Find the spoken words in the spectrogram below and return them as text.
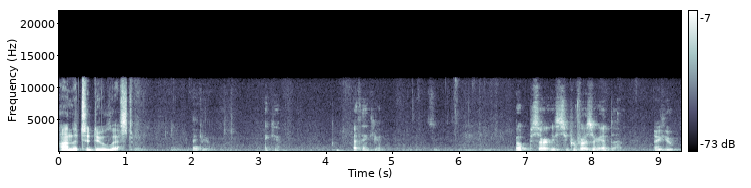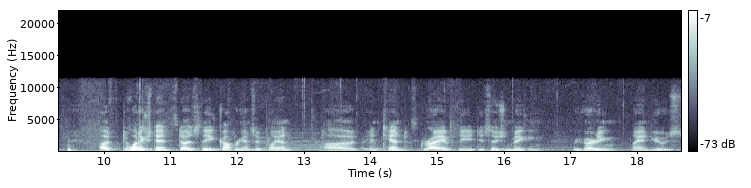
on the to-do list. Thank you. Thank you. I thank you. Oh, sorry, Supervisor Anton. Thank you. Uh, To what extent does the comprehensive plan uh, intent drive the decision-making regarding land use?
